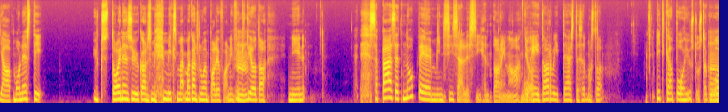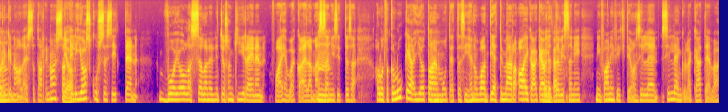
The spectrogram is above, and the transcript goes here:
Ja monesti yksi toinen syy kans, miksi mä, mä kans luen paljon fanifiktiota, mm. niin sä pääset nopeammin sisälle siihen tarinaan, kun Joo. ei tarvitse tehdä sitä semmoista pitkää pohjustusta kuin mm. originaaleissa tarinoissa. Joo. Eli joskus se sitten voi olla sellainen, että jos on kiireinen vaihe vaikka elämässä, mm. niin sitten sä haluat vaikka lukea jotain, mm. mutta että siihen on vain tietty määrä aikaa käytettävissä, niin, niin fanifiktio on silleen, silleen kyllä kätevä.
